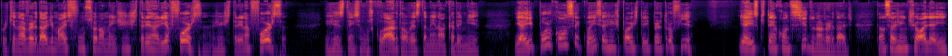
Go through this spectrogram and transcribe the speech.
porque na verdade mais funcionalmente a gente treinaria força, a gente treina força. e resistência muscular, talvez também na academia. E aí, por consequência, a gente pode ter hipertrofia. E é isso que tem acontecido, na verdade. Então, se a gente olha aí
